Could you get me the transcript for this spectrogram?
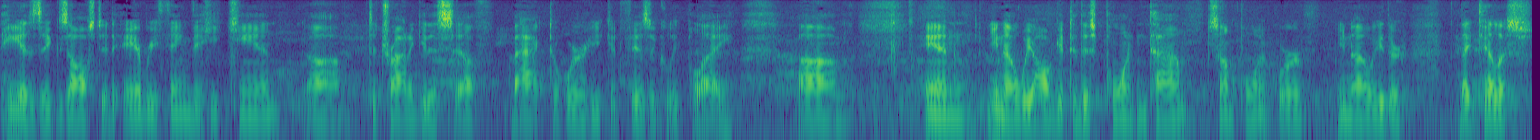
he has exhausted everything that he can uh, to try to get himself back to where he could physically play. Um, and you know, we all get to this point in time, some point where you know either they tell us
